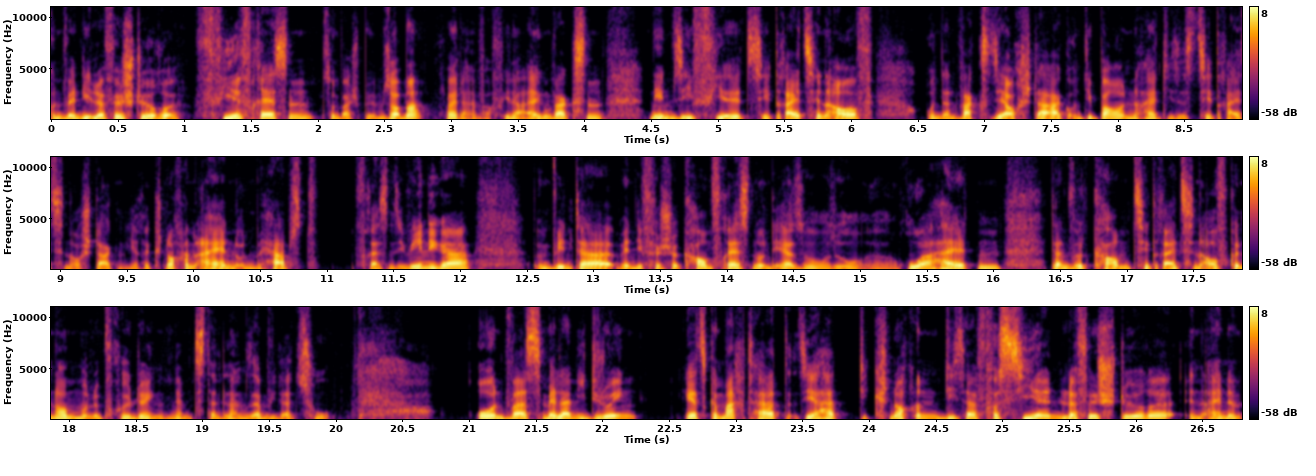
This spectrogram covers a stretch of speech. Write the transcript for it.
Und wenn die Löffelstöre viel fressen, zum Beispiel im Sommer, weil da einfach viele Algen wachsen, nehmen sie viel C13 auf und dann wachsen sie auch stark und die bauen halt dieses C13 auch stark in ihre Knochen ein und im Herbst fressen sie weniger. Im Winter, wenn die Fische kaum fressen und eher so, so äh, Ruhe halten, dann wird kaum C13 aufgenommen und im Frühling nimmt es dann langsam wieder zu. Und was Melanie Deering jetzt gemacht hat, sie hat die Knochen dieser fossilen Löffelstöre in einem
